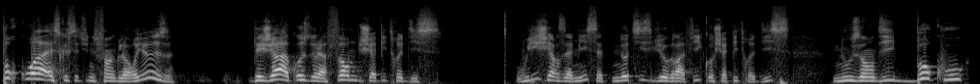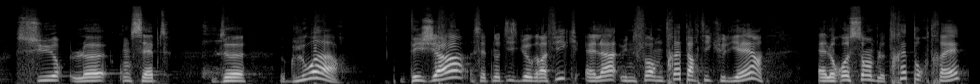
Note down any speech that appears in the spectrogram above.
Pourquoi est-ce que c'est une fin glorieuse? Déjà à cause de la forme du chapitre 10. Oui, chers amis, cette notice biographique au chapitre 10 nous en dit beaucoup sur le concept de gloire. Déjà, cette notice biographique, elle a une forme très particulière. Elle ressemble très pour trait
